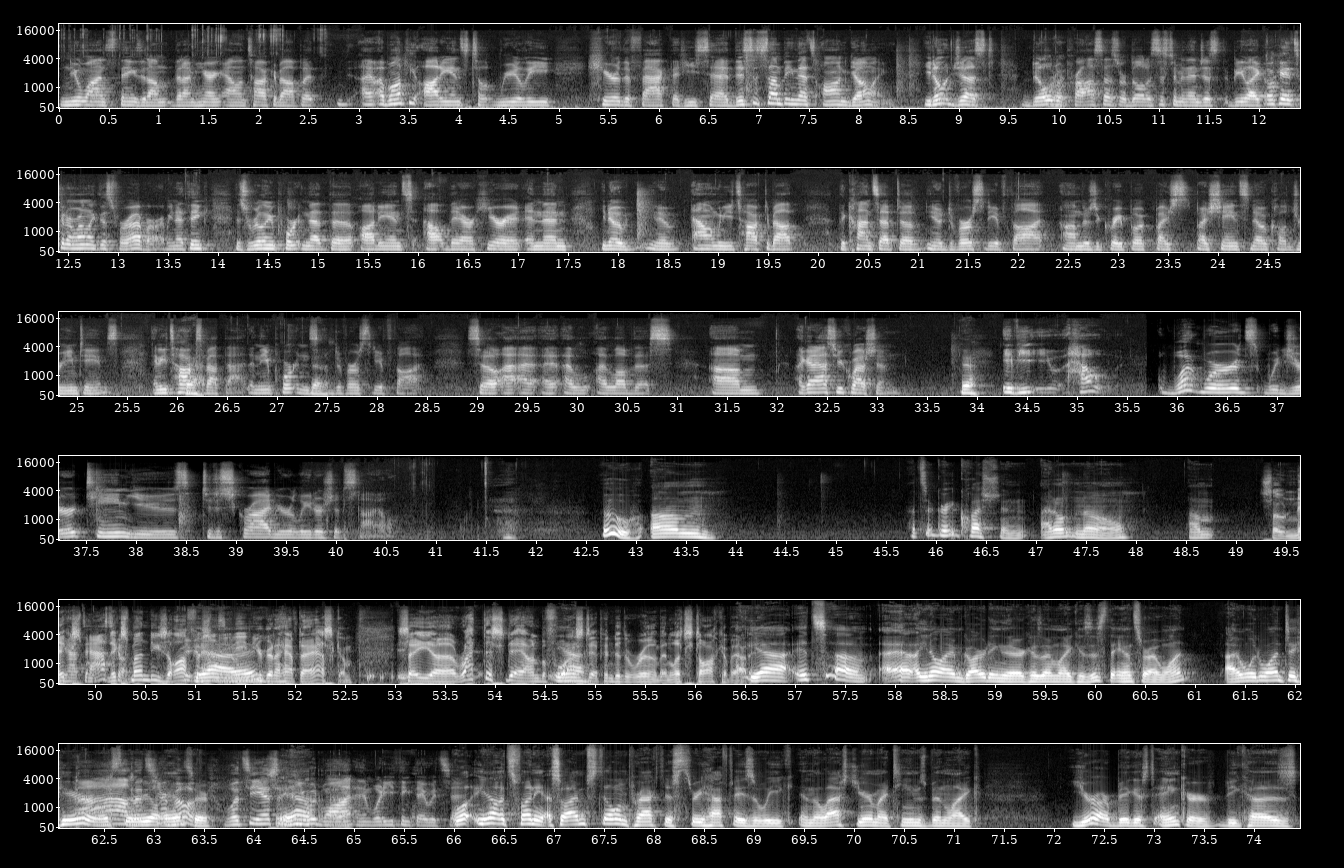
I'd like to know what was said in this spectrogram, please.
nuanced things that I'm that I'm hearing Alan talk about, but I, I want the audience to really hear the fact that he said this is something that's ongoing. You don't just build a process or build a system and then just be like, okay, it's going to run like this forever. I mean, I think it's really important that the audience out there hear it. And then, you know, you know, Alan, when you talked about the concept of you know diversity of thought. Um, there's a great book by by Shane Snow called Dream Teams, and he talks Yeah. about that and the importance of diversity of thought. So I I, I, I love this. Um, I got to ask you a question. Yeah. If you you- how what words would your team use to describe your leadership style? Ooh, um, that's a great question. I don't know. So next to ask. Monday's office Yeah, meeting, right? you're going to have to ask them. Say, uh, write this down before I step into the room, and let's talk about it. Yeah, it's um, I, you know, I'm guarding there because I'm like, is this the answer I want? I would want to hear. or what's ah, the real answer? both. What's the answer that Yeah. you would want, and what do you think they would say? Well, you know, it's funny. So I'm still in practice three half days a week. In the last year, my team's been like, "You're our biggest anchor because."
